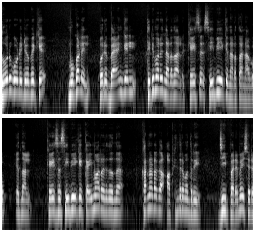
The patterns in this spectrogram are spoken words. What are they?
നൂറ് കോടി രൂപയ്ക്ക് മുകളിൽ ഒരു ബാങ്കിൽ തിരിമറി നടന്നാൽ കേസ് സി ബി ഐക്ക് നടത്താനാകും. എന്നാൽ കേസ് സി ബി ഐക്ക് കൈമാറരുതെന്ന് കർണാടക ആഭ്യന്തരമന്ത്രി ജി പരമേശ്വര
